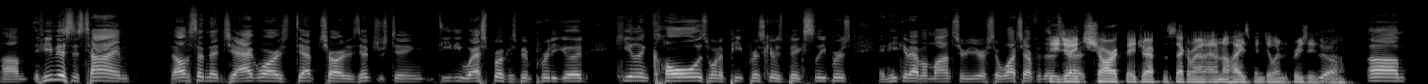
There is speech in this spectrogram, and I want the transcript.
Um, if he misses time. then All of a sudden, that Jaguars depth chart is interesting. Dede Westbrook has been pretty good. Keelan Cole is one of Pete Prisco's big sleepers, and he could have a monster year. So watch out for those DJ guys. Chark they drafted in the second round. I don't know how he's been doing in the preseason. Yeah. though. Um,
